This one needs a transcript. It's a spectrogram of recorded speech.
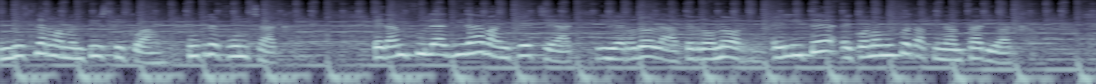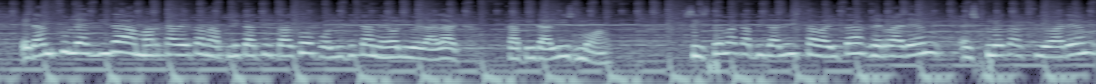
industria armamentistikoa, putre funtsak, erantzuleak dira banketxeak, Iberdrola, Pedronor, elite ekonomiko eta finantzarioak. Erantzuleak dira hamarkadetan aplikatutako politika neoliberalak, kapitalismoa. Sistema kapitalista baita gerraren, esplotazioaren,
